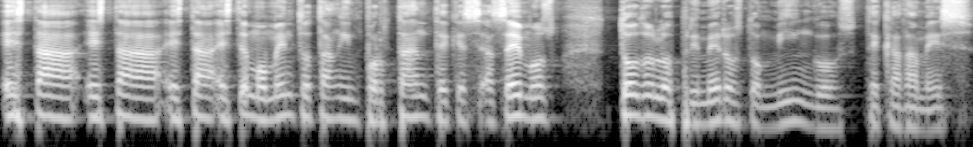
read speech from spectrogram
esta, esta, esta, este momento tan importante que hacemos todos los primeros domingos de cada mes.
